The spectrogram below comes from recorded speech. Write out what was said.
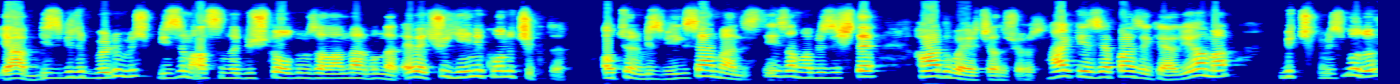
ya biz bir bölümüz, bizim aslında güçlü olduğumuz alanlar bunlar. Evet şu yeni konu çıktı. Atıyorum biz bilgisayar mühendisliğiyiz ama biz işte hardware çalışıyoruz. Herkes yapay zeka diyor ama bütçemiz budur.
